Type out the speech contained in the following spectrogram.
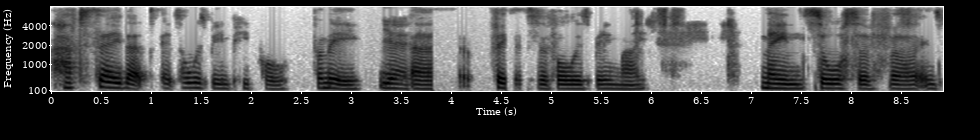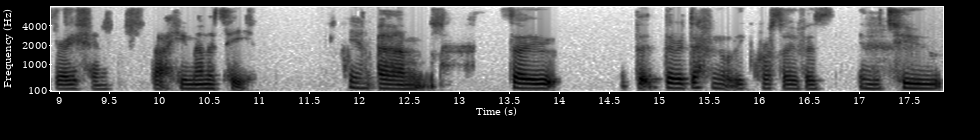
I have to say that it's always been people for me. Yes. Uh, figures have always been my main source of uh, inspiration, that humanity. Yeah. Um, so th- there are definitely crossovers in the two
